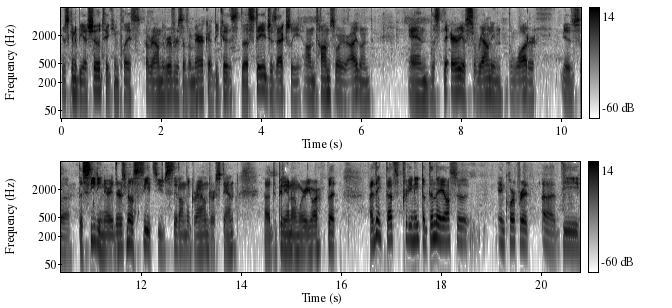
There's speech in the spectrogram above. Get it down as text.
there's going to be a show taking place around the rivers of America because the stage is actually on Tom Sawyer Island, and the the area surrounding the water is uh, the seating area. There's no seats; you sit on the ground or stand, uh, depending on where you are. But I think that's pretty neat. But then they also incorporate uh, the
